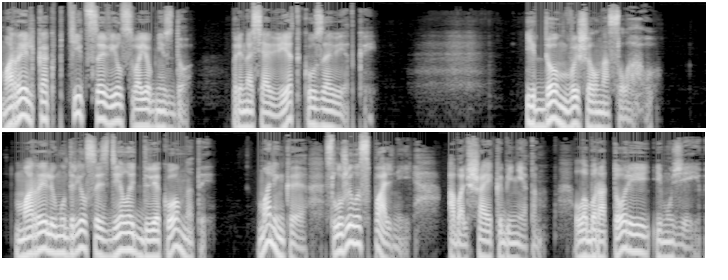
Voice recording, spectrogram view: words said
Морель, как птица, вил свое гнездо, принося ветку за веткой и дом вышел на славу. Морель умудрился сделать две комнаты. Маленькая служила спальней, а большая кабинетом, лабораторией и музеем.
